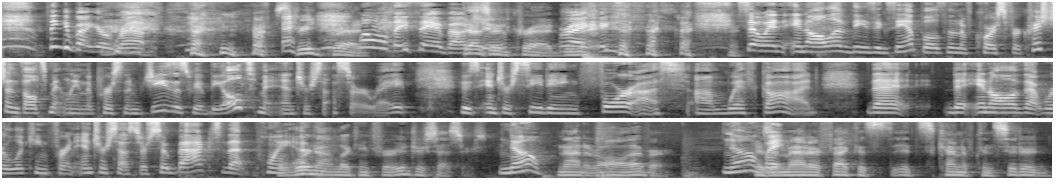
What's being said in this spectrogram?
Think about your rep. Street cred. What will they say about you? Desert you? cred. Right, exactly. so in, in all of these examples, and of course for Christians, ultimately in the person of Jesus, we have the ultimate intercessor, right? Who's interceding for us um, with God. That that in all of that we're looking for an intercessor. So back to that point. We're of- not looking for intercessors. No, Not at all, ever. no. As but a matter of fact, it's it's kind of considered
